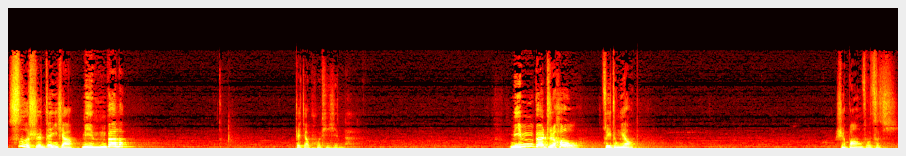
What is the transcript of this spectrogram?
事实真相明白了，这叫菩提心呐。明白之后，最重要的是帮助自己。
